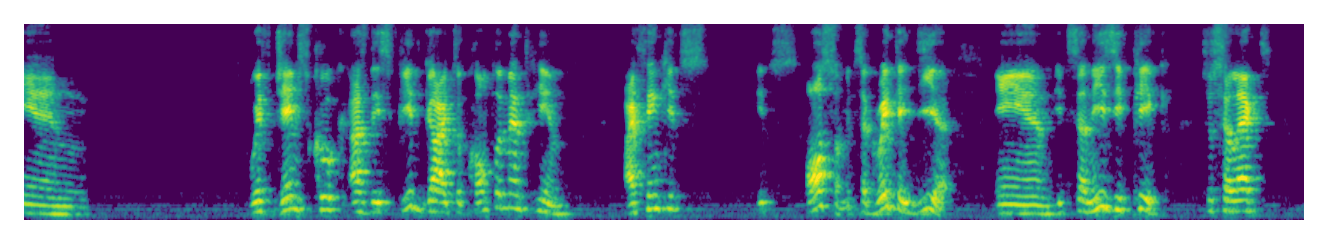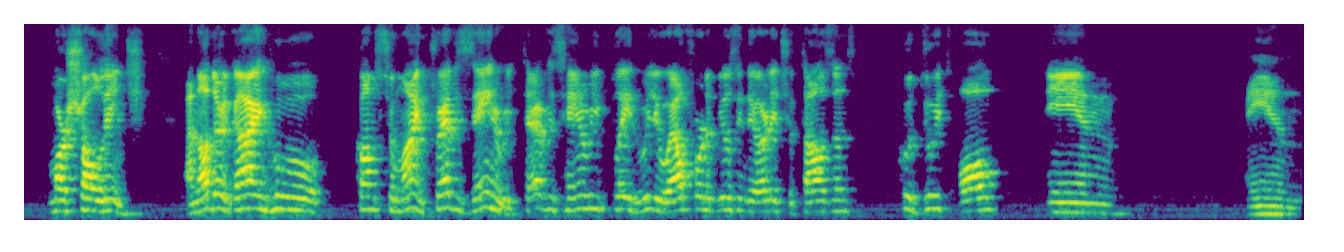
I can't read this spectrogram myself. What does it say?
and with James Cook as the speed guy to complement him, I think it's it's awesome. It's a great idea, and it's an easy pick to select Marshawn Lynch. Another guy who comes to mind, Travis Henry. Travis Henry played really well for the Bills in the early 2000s, could do it all and and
